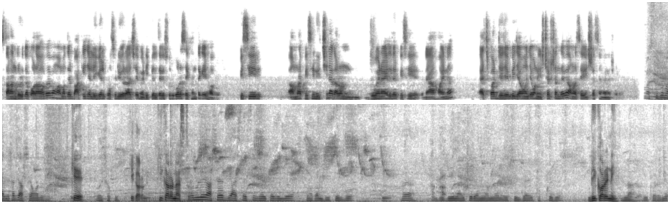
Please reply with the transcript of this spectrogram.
স্থানান্তরিত করা হবে এবং আমাদের বাকি যে লিগেল প্রসিডিওর আছে মেডিকেল থেকে শুরু করে সেখান থেকেই হবে। পিসির আমরা পিসি নিচ্ছি না কারণ জুভেনাইলদের পিসি নেওয়া হয় না। অ্যাজ পার জেজেবি যেমন যেমন ইনস্ট্রাকশন দেবে আমরা সেই ইনস্ট্রাকশন মেনে চলবো। বাস থেকে মাঝে সাঝে আসে আমাদের। কে? ওই সখী। কি কারণে? কি কারণে আসতো এমনি আসে আস্তে আস্তে বলল তোমাকে আমি বিয়ে করব হ্যাঁ করে আমরা যাই ঠিক করে। বি করেনি? না বিয়ে করে না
